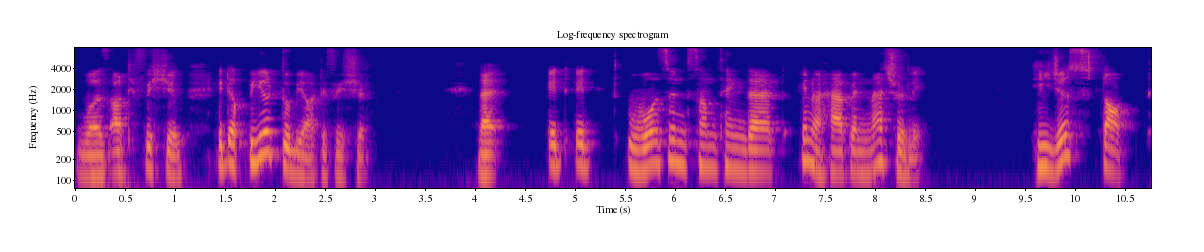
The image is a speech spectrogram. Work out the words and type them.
was artificial. It appeared to be artificial. That it it wasn't something that you know happened naturally he just stopped.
